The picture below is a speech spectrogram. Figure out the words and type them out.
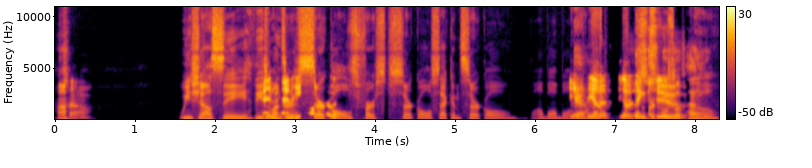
Huh. So we shall see. These and, ones and are circles. Also, First circle, second circle, blah blah blah. Yeah, the other the other the thing too of hell,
